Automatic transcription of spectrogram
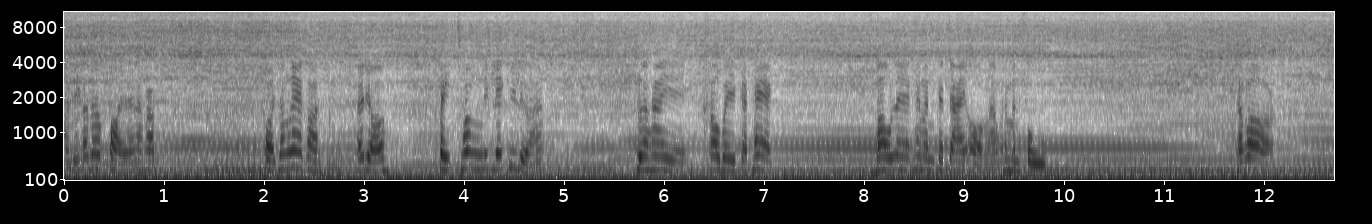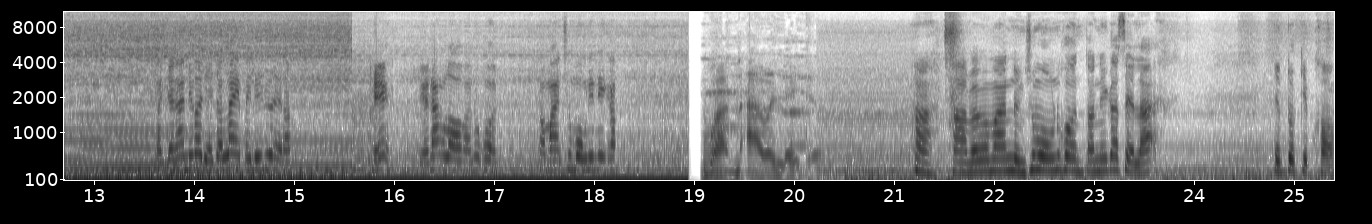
อันนี้ก็เริ่มปล่อยแล้วนะครับ ปล่อยช่อง แรกก่อนแล้วเดี๋ยวปิดช่องเล็กๆที่เหลือ เพื่อให้เข้าไปกระแทกเบ้าแรกให้มันกระจายออกนะครับให้มันฟูแล้วก็หลังจากนั้นนี่ก็เดี๋ยวจะไล่ไปเรื่อยๆครับโอเคเดี๋ยวนั่งรอกันทุกคนประมาณชั่วโมงนิดๆครับ One hour later. อะผ่านไปประมาณหนึ่งชั่วโมงทุกคน ตอนนี้ก็เสร็จละเตรียมตัวเก็บของ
